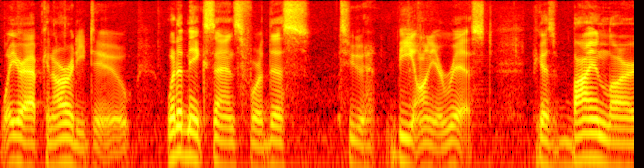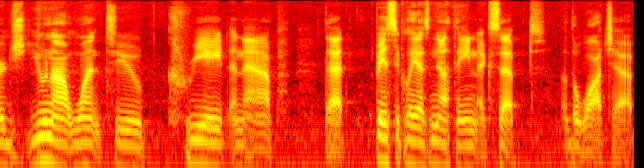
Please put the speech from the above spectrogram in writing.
what your app can already do. Would it make sense for this to be on your wrist? Because by and large, you not want to create an app that basically has nothing except the watch app,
